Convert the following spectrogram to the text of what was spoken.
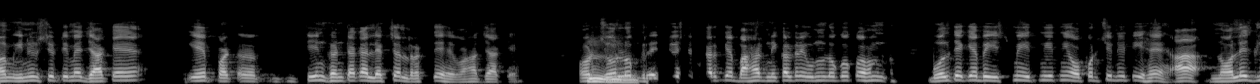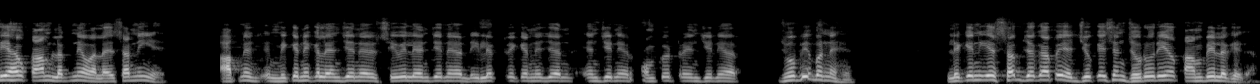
हम यूनिवर्सिटी में जाके ये पट, तीन घंटा का लेक्चर रखते हैं वहाँ जाके। और जो लोग ग्रेजुएशन करके बाहर निकल रहे उन लोगों को हम बोलते कि भाई इसमें इतनी इतनी अपॉर्चुनिटी है। हाँ नॉलेज लिया है वो काम लगने वाला ऐसा नहीं है। आपने mechanical engineer civil engineer electric engineer computer engineer जो भी बने हैं। लेकिन ये सब जगह पे एजुकेशन ज़रूरी है और काम भी लगेगा।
